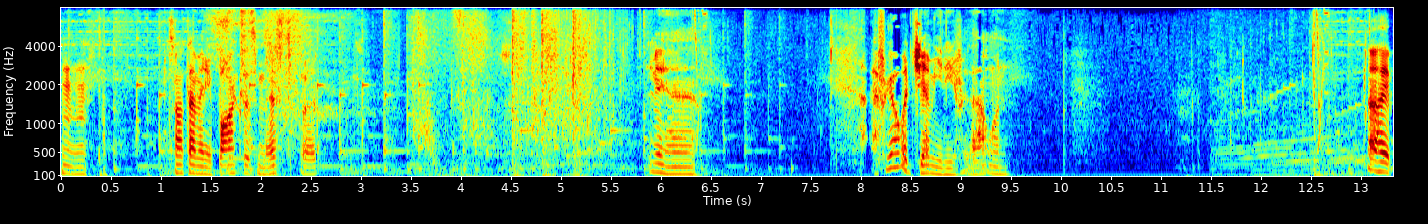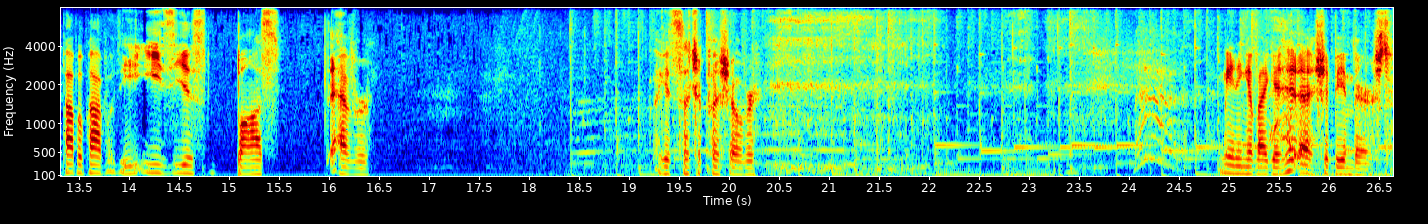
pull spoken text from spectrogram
Hmm. It's not that many boxes missed, but... Yeah. I forgot what gem you need for that one. Oh hey, Papu Papu, the easiest boss ever. Like it's such a pushover. Meaning if I get hit, I should be embarrassed.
